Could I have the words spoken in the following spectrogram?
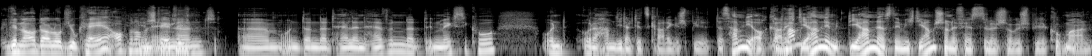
Genau, Download UK auch noch in bestätigt. England ähm, und dann das Hell in Heaven das in Mexiko. Und, oder haben die das jetzt gerade gespielt? Das haben die auch gerade. Die, haben, die haben das nämlich, die haben schon eine Festivalshow gespielt. Guck mal an.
